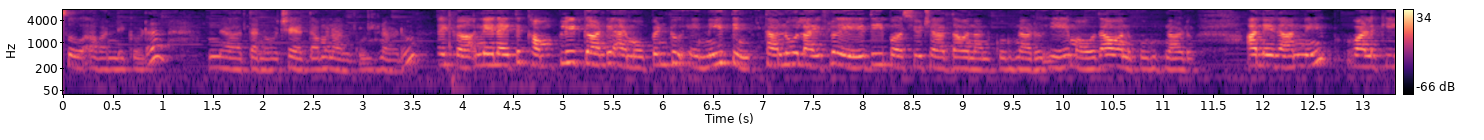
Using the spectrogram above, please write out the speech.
సో అవన్నీ కూడా తను చేద్దామని అనుకుంటున్నాడు. లైక్ uh, నేనైతే కంప్లీట్గా అండి ఐఎమ్ ఓపెన్ టు ఎనీథింగ్ తను లైఫ్లో ఏది పర్స్యూ చేద్దామని అనుకుంటున్నాడు ఏం అవుదాం అనుకుంటున్నాడు అనే దాన్ని వాళ్ళకి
